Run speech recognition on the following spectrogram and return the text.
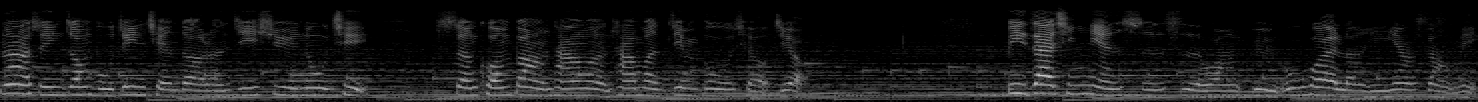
那心中不敬虔的人积蓄怒气，神捆绑他们，他们进不求救，必在青年时死亡，与污秽人一样丧命。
